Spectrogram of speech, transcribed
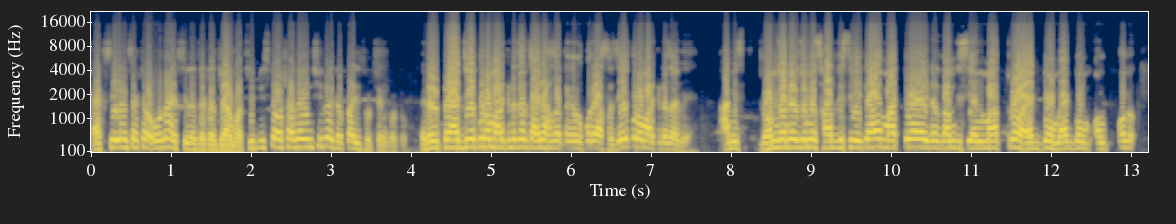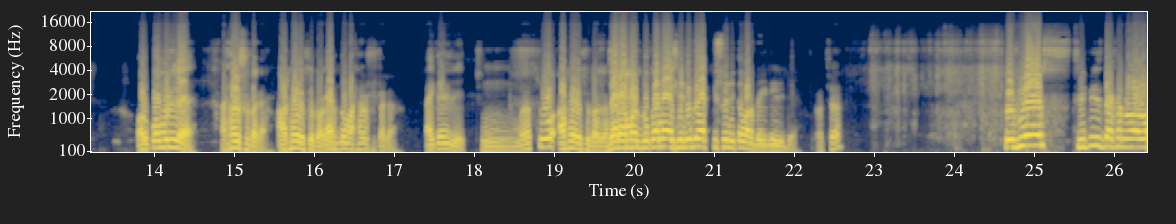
এক্সিলেন্স একটা ওনা এক্সিলেন্স একটা জামা। থ্রি পিসটা অসাধারণ ছিল এটা প্রাইস ধরছেন কত? এটার প্রায় যে কোনো মার্কেটে যাবে চার হাজার টাকার উপরে আছে যে কোনো মার্কেটে যাবে। আমি রমজানের জন্য ছাড় দিছি এটা মাত্র এটার দাম দিছি আমি মাত্র একদম একদম অল্প অল্প- মূল্যে আঠারোশো টাকা। আঠারোশো টাকা। একদম আঠারোশো টাকা। পাইকারি রেট মাত্র আঠারোশো টাকা। যারা আমার দোকানে এসে নেবে এক পিছু নিতে পারবে এই রেটে আচ্ছা। তো ভিউয়ার্স থ্রি পিস দেখানোর আরও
